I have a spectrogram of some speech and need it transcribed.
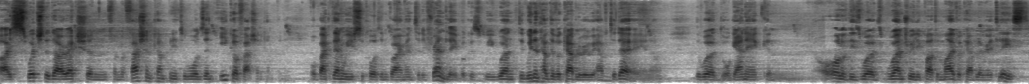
I switched the direction from a fashion company towards an eco fashion company. Or back then we used to call it environmentally friendly because we weren't we didn't have the vocabulary we have today, you know. The word organic and all of these words weren't really part of my vocabulary at least.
